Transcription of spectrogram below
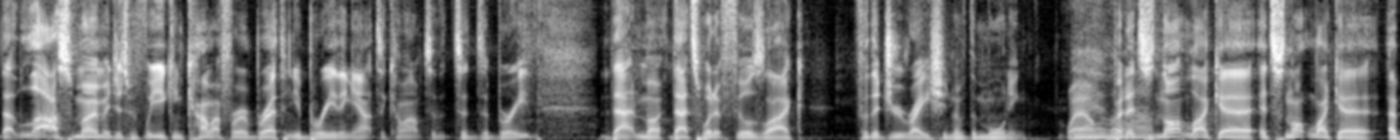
That last moment just before you can come up for a breath and you're breathing out to come up to, to, to breathe, that mo- that's what it feels like for the duration of the morning. Wow. Yeah, But it's not like a, it's not like a, a,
